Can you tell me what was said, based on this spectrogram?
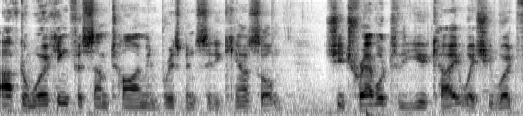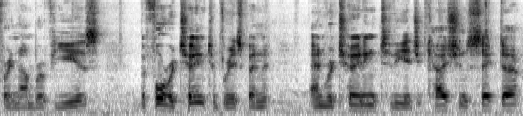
After working for some time in Brisbane City Council, she travelled to the UK where she worked for a number of years before returning to Brisbane and returning to the education sector,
